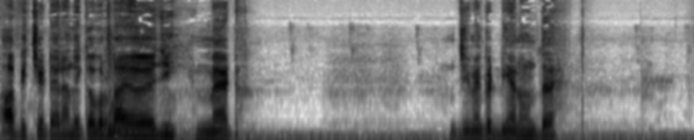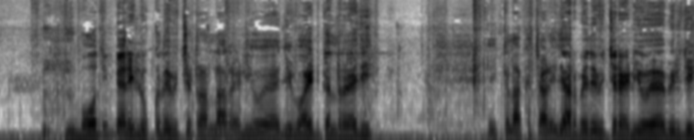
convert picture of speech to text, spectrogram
ਆ ਪਿੱਛੇ ਟਾਇਰਾਂ ਦੇ ਕਵਰ ਲਾਇਆ ਹੋਇਆ ਜੀ ਮੈਟ ਜਿਵੇਂ ਗੱਡੀਆਂ ਨੂੰ ਹੁੰਦਾ ਬਹੁਤ ਹੀ ਪਿਆਰੀ ਲੁੱਕ ਦੇ ਵਿੱਚ ਟਰਾਲਾ ਰੈਡੀ ਹੋਇਆ ਹੈ ਜੀ ਵਾਈਟ ਕਲਰ ਹੈ ਜੀ। 140000 ਰੁਪਏ ਦੇ ਵਿੱਚ ਰੈਡੀ ਹੋਇਆ ਵੀਰ ਜੀ।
